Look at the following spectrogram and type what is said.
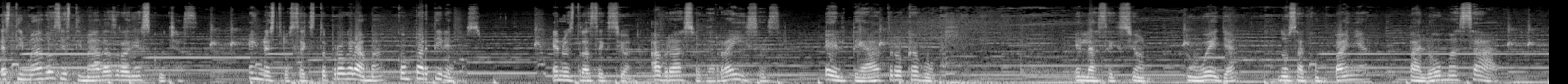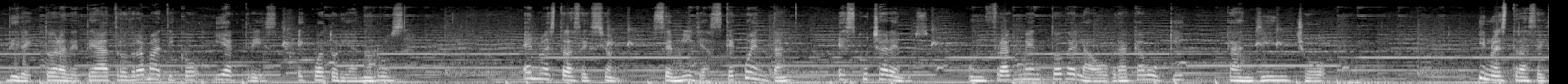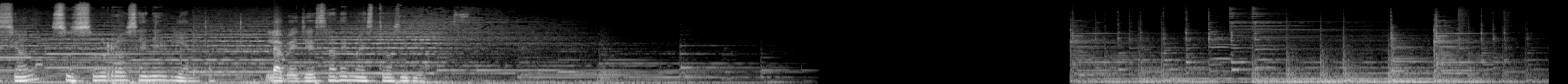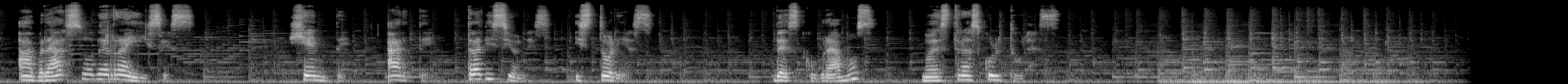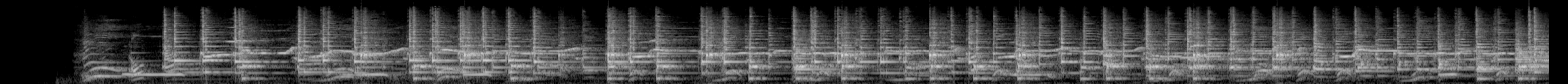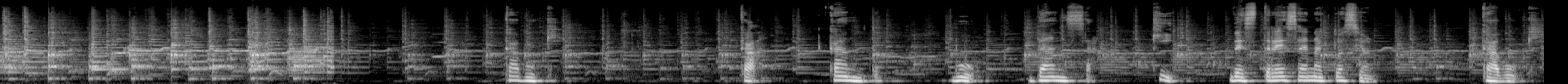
Estimados y estimadas radioescuchas, en nuestro sexto programa compartiremos, en nuestra sección Abrazo de Raíces, el Teatro Kabuki. En la sección Tu Huella nos acompaña Paloma Saad, directora de teatro dramático y actriz ecuatoriano-rusa. En nuestra sección Semillas que Cuentan, escucharemos un fragmento de la obra Kabuki Kanjin Cho y nuestra sección Susurros en el Viento, la belleza de nuestros idiomas. Abrazo de raíces. Gente, arte, tradiciones, historias. Descubramos nuestras culturas. Kabuki. Ka, canto. Bu, danza. Ki, destreza en actuación. Kabuki.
